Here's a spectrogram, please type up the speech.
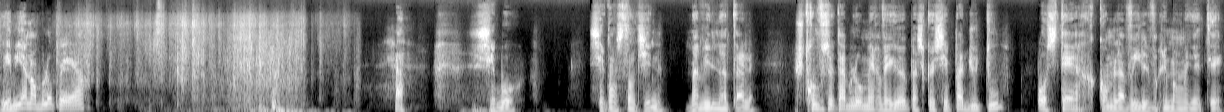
Il est bien enveloppé, hein Ah, C'est beau. C'est Constantine, ma ville natale. Je trouve ce tableau merveilleux parce que c'est pas du tout austère comme la ville vraiment y était.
